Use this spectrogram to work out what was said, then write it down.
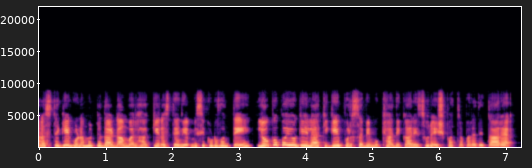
ರಸ್ತೆಗೆ ಗುಣಮಟ್ಟದ ಡಾಂಬರ್ ಹಾಕಿ ರಸ್ತೆ ನಿರ್ಮಿಸಿಕೊಡುವಂತೆ ಲೋಕೋಪಯೋಗಿ ಇಲಾಖೆಗೆ ಪುರಸಭೆ ಮುಖ್ಯಾಧಿಕಾರಿ ಸುರೇಶ್ ಪತ್ರ ಬರೆದಿದ್ದಾರೆ.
